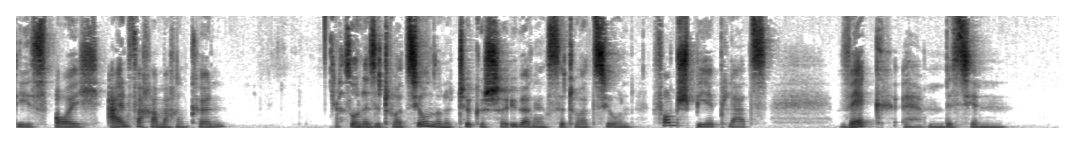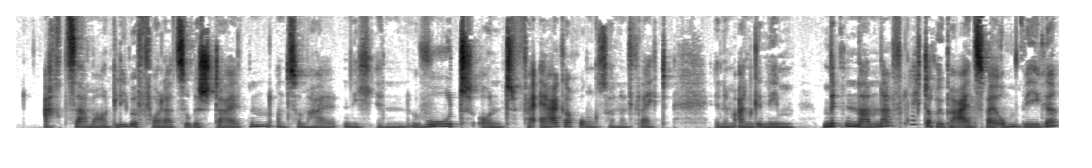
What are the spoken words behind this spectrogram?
die es euch einfacher machen können, so eine Situation, so eine tückische Übergangssituation vom Spielplatz weg äh, ein bisschen achtsamer und liebevoller zu gestalten und zumal nicht in Wut und Verärgerung, sondern vielleicht in einem angenehmen Miteinander, vielleicht auch über ein, zwei Umwege,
